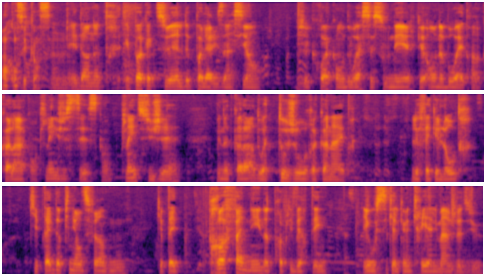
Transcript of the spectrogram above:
en conséquence. Et dans notre époque actuelle de polarisation, je crois qu'on doit se souvenir qu'on a beau être en colère contre l'injustice, contre plein de sujets, mais notre colère doit toujours reconnaître le fait que l'autre, qui est peut-être d'opinion différente de nous, qui a peut-être profané notre propre liberté, est aussi quelqu'un de créé à l'image de Dieu,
